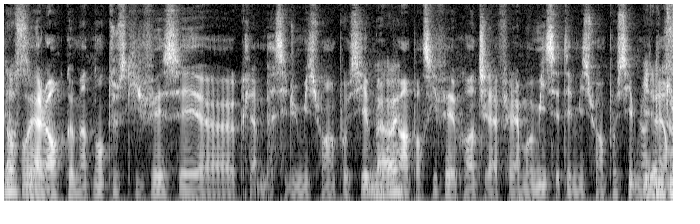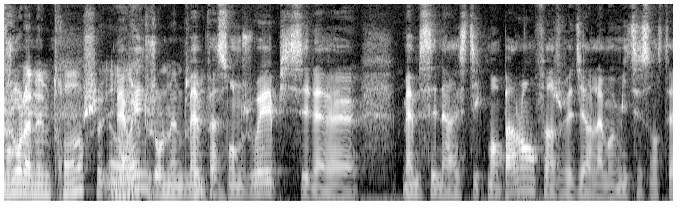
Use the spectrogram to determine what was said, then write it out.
non, Oui, alors que maintenant, tout ce qu'il fait, c'est euh, cla- bah, c'est du Mission Impossible, Bah ouais. peu importe ce qu'il fait. Quand il a fait la momie, c'était Mission Impossible. hein, il a toujours la même tronche, il a oui, toujours le même même truc. façon de jouer, puis c'est la... même scénaristiquement parlant. Enfin, je veux dire, la momie, c'est censé,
